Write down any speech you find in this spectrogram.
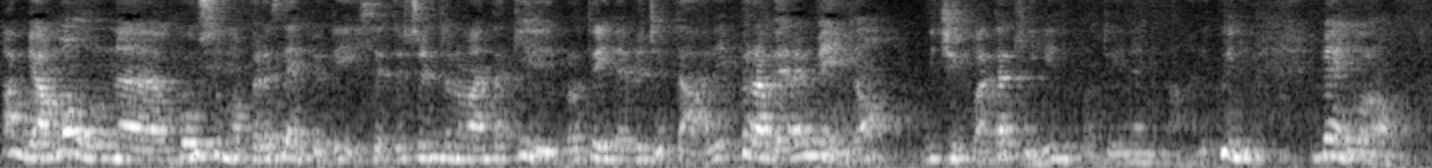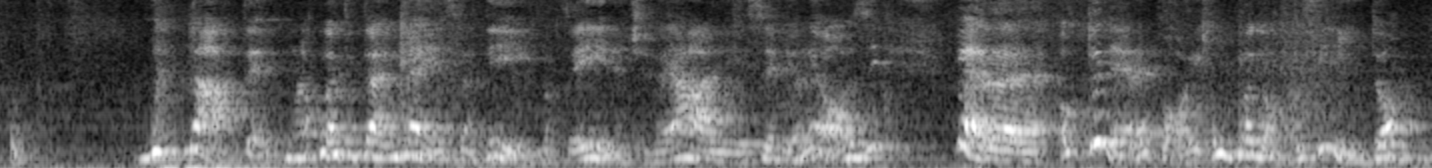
abbiamo un eh, consumo per esempio di 790 kg di proteine vegetali per avere meno di 50 kg di proteine animali. Quindi vengono buttate una quantità immensa di proteine, cereali semi oleosi per eh, ottenere poi un prodotto finito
